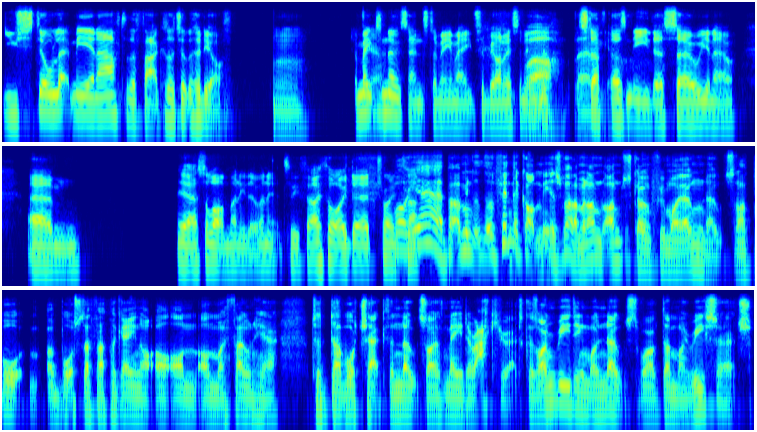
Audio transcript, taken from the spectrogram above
you still let me in after the fact because I took the hoodie off. Mm. It makes yeah. no sense to me, mate. To be honest, and well, it, stuff doesn't either. So you know, um, yeah, it's a lot of money, though, isn't it? To be fair, I thought I'd uh, try. And well, yeah, but I mean, the thing that got me as well. I mean, I'm I'm just going through my own notes, and I bought I bought stuff up again on on, on my phone here to double check the notes I've made are accurate because I'm reading my notes where I've done my research,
